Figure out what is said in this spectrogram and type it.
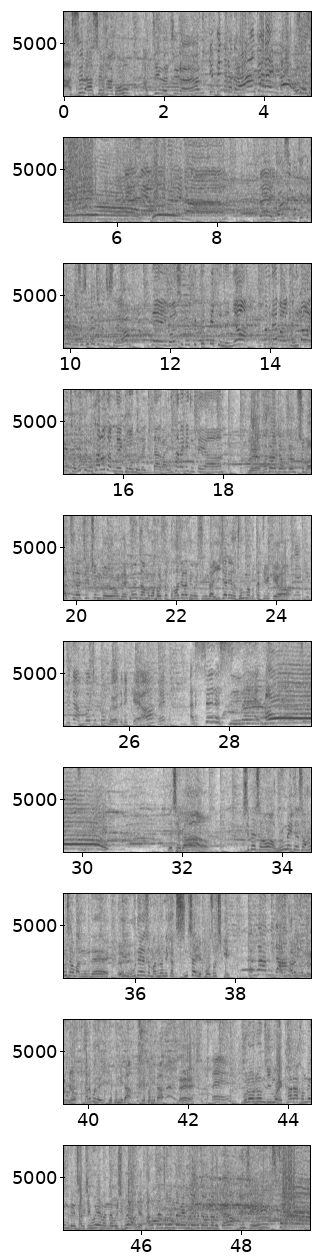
아슬아슬하고 아찔아찔한 큐피트로드랑 카라입니다. 어서 오세요. 안녕하세요. 카라입니다. 네, 이번 신곡 큐피트에 대해서 소개 좀 해주세요. 네, 이번 신곡 큐큐피트는요, 상대방을 당당하게 저격해서 사로잡는 그런 노래입니다. 많이 사랑해주세요. 네 화살장전 춤 아찔아찔 춤 등 네, 포인트 안무가 벌써부터 화제가 되고 있습니다 이 자리에서 조금만 부탁드릴게요 네, 큐피트 안무 조금 보여드릴게요. 네. 아슬아슬해. 네 제가 집에서 룸메이트에서 항상 봤는데 여기 네네. 무대에서 만나니까 진짜 예뻐 솔직히 감사합니다. 다른, 다른 분들은요? 다른 분들 예쁩니다 예쁩니다 네 네. 물오른 미모의 카라 컴백 무대는 잠시 후에 만나보시고요 네 방탄소년단의 무대 먼저 만나볼까요? music start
